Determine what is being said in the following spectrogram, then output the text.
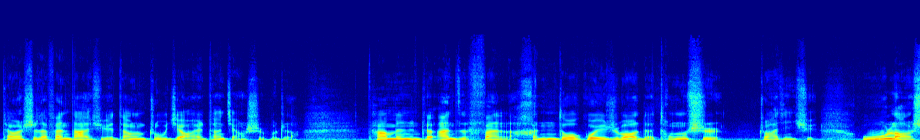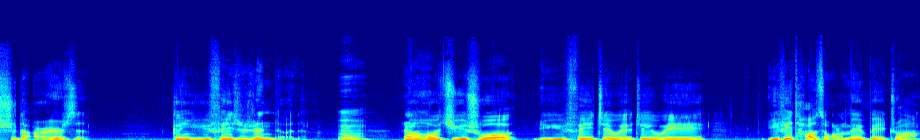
台湾师范大学当助教还是当讲师，不知道。他们的案子犯了，很多《国语日报》的同事抓进去。吴老师的儿子跟于飞是认得的，嗯，然后据说于飞这位这位于飞逃走了，没有被抓。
